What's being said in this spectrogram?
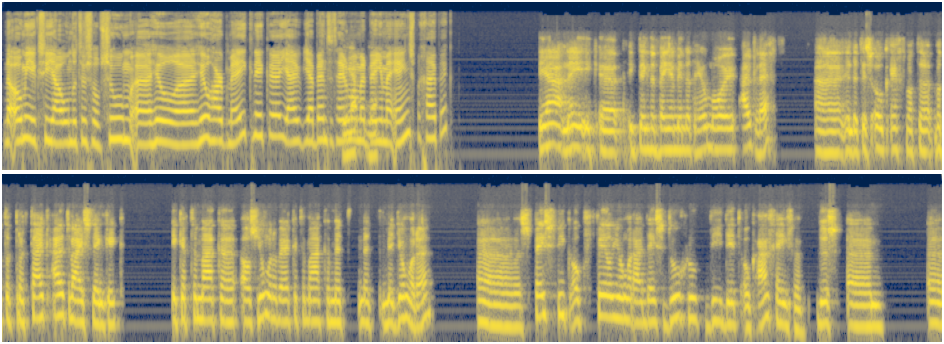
Naomi, ik zie jou ondertussen op Zoom uh, heel, heel hard meeknikken. Jij, jij bent het helemaal Ja, met ja. Benjamin eens, begrijp ik? Ja, nee, ik, eh, ik denk dat Benjamin dat heel mooi uitlegt. Eh, en dat is ook echt wat de, wat de praktijk uitwijst, denk ik. Ik heb te maken, als jongerenwerker te maken met, met, met jongeren. Eh, specifiek ook veel jongeren uit deze doelgroep die dit ook aangeven. Dus ehm, eh,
